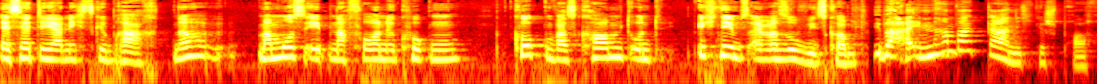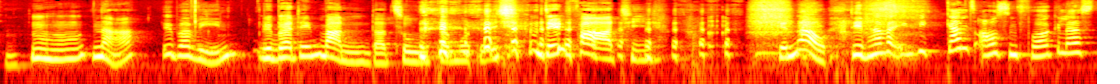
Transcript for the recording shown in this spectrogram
es hätte ja nichts gebracht. Ne? Man muss eben nach vorne gucken, gucken, was kommt und ich nehme es einfach so, wie es kommt. Über einen haben wir gar nicht gesprochen. Mhm. Na, über wen? Über den Mann dazu, vermutlich. den Party. Genau, den haben wir irgendwie ganz außen vor gelassen.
